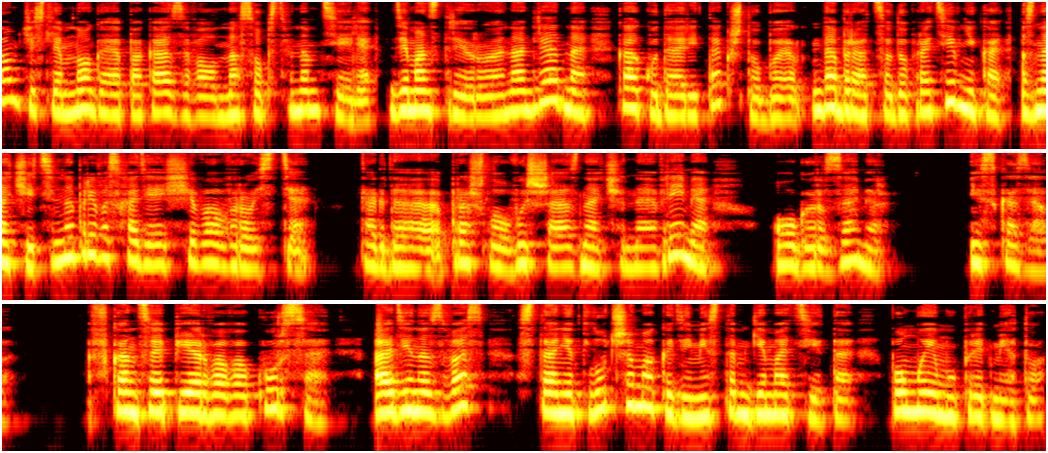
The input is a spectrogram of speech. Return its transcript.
Том числе многое показывал на собственном теле, демонстрируя наглядно, как ударить так, чтобы добраться до противника, значительно превосходящего в росте. Когда прошло вышеозначенное время, Огр замер и сказал – в конце первого курса один из вас станет лучшим академистом гематита по моему предмету,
